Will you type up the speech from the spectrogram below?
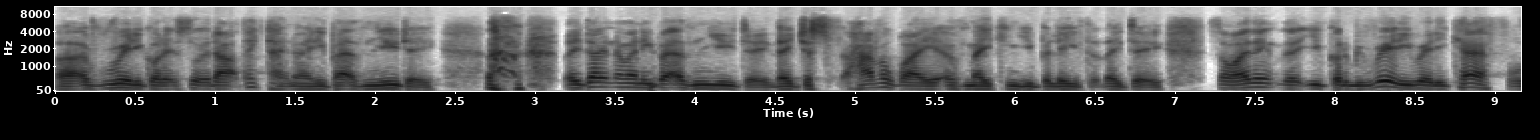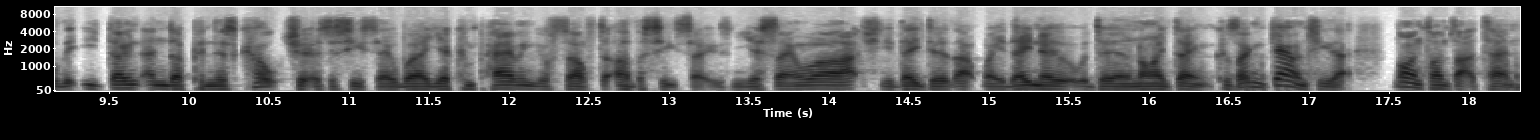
uh, have really got it sorted out, they don't know any better than you do. they don't know any better than you do. They just have a way of making you believe that they do. So I think that you've got to be really, really careful that you don't end up in this culture as a CISO where you're comparing yourself to other CISOs and you're saying, well, actually, they do it that way. They know what we're doing, and I don't. Because I can guarantee that nine times out of ten,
